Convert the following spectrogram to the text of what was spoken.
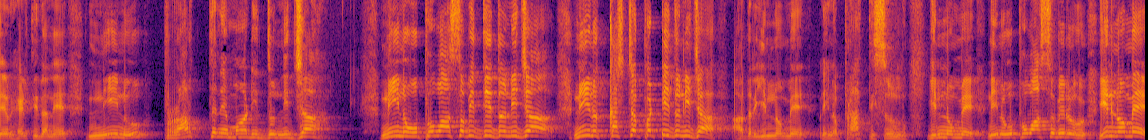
ದೇವ್ರು ಹೇಳ್ತಿದ್ದಾನೆ, ನೀನು ಪ್ರಾರ್ಥನೆ ಮಾಡಿದ್ದು ನಿಜ. ನೀನು ಉಪವಾಸವಿದ್ದಿದ್ದು ನಿಜ, ನೀನು ಕಷ್ಟಪಟ್ಟಿದ್ದು ನಿಜ, ಆದರೆ ಇನ್ನೊಮ್ಮೆ ನೀನು ಪ್ರಾರ್ಥಿಸು, ಇನ್ನೊಮ್ಮೆ ನೀನು ಉಪವಾಸವಿರು, ಇನ್ನೊಮ್ಮೆ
